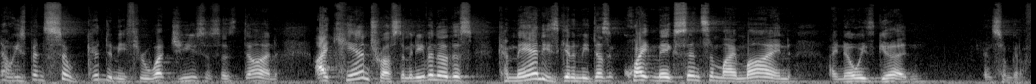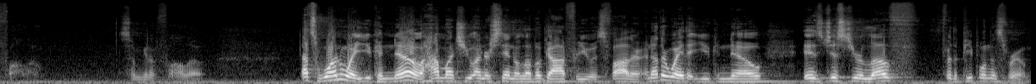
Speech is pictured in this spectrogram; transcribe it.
no, He's been so good to me through what Jesus has done. I can trust Him. And even though this command He's given me doesn't quite make sense in my mind, I know He's good, and so I'm going to follow so I'm going to follow. That's one way you can know how much you understand the love of God for you as Father. Another way that you can know is just your love for the people in this room.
